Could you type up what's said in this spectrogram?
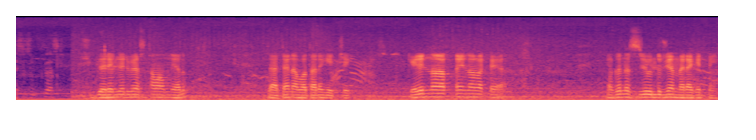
Şu görevleri biraz tamamlayalım. Zaten avatara geçecek. Gelin lan atlayın. Yakında sizi öldüreceğim merak etmeyin.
